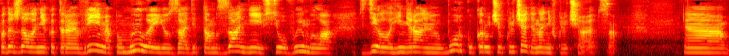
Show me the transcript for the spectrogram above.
подождала некоторое время, помыла ее сзади, там за ней все вымыла сделала генеральную уборку. Короче, включать она не включается. Э,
